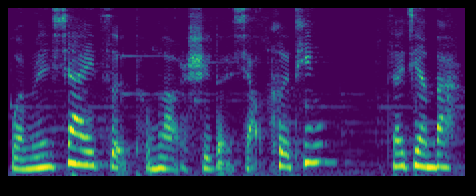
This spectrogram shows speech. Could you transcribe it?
我们下一次童老师的小客厅再见吧。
